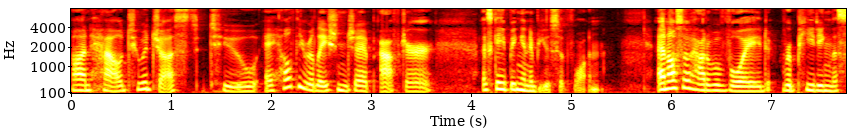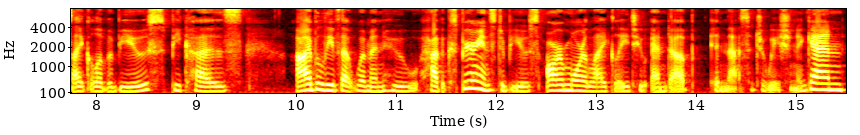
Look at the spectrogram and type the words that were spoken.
on how to adjust to a healthy relationship after escaping an abusive one and also how to avoid repeating the cycle of abuse because I believe that women who have experienced abuse are more likely to end up in that situation again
